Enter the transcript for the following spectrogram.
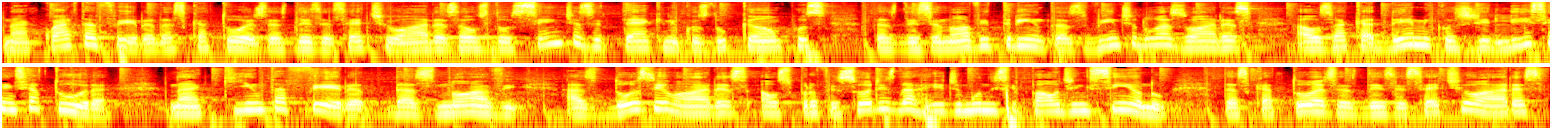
Na quarta-feira, das 14 às 17 horas, aos docentes e técnicos do campus, das 19h30 às 22 horas, aos acadêmicos de licenciatura. Na quinta-feira, das 9 às 12 horas, aos professores da rede municipal de ensino. Das 14 às 17 horas,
